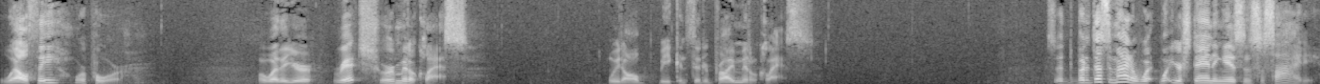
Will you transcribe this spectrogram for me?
wealthy or poor, or whether you're rich or middle class. We'd all be considered probably middle class. So, but it doesn't matter what, what your standing is in society,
